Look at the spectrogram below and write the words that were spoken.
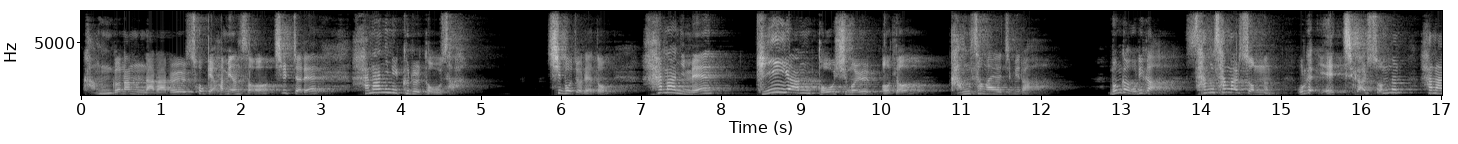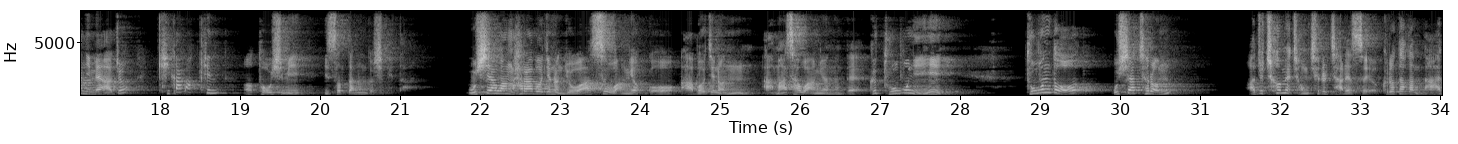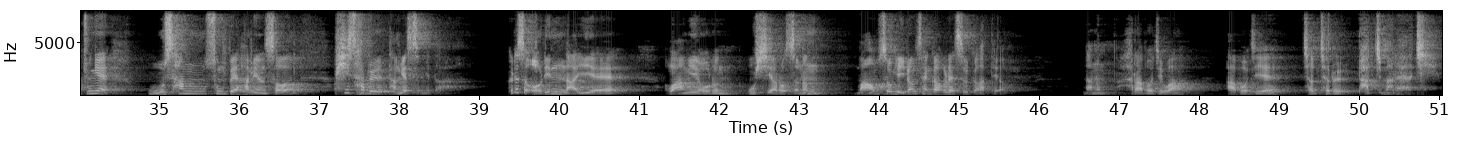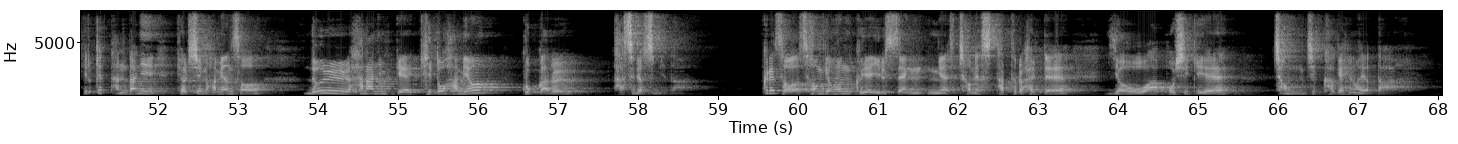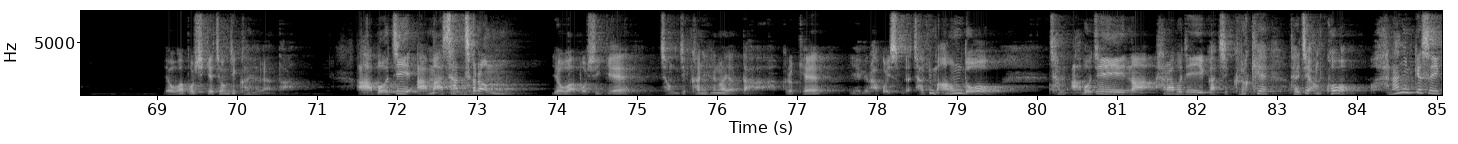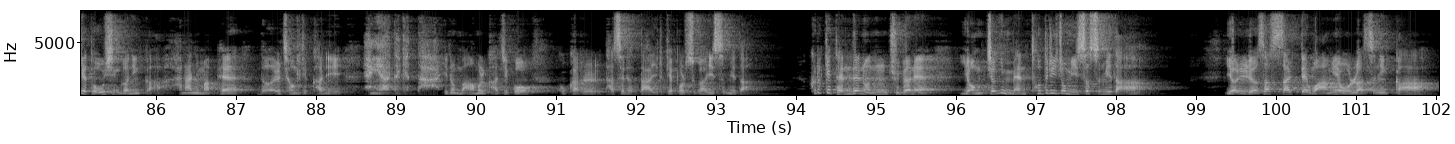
강건한 나라를 소개하면서 7절에 하나님이 그를 도우사 15절에도 하나님의 기이한 도우심을 얻어 강성하여짐이라. 뭔가 우리가 상상할 수 없는, 우리가 예측할 수 없는 하나님의 아주 기가 막힌 어, 도우심이 있었다는 것입니다. 우시아 왕 할아버지는 요아스 왕이었고 아버지는 아마사 왕이었는데 그 두 분이 두 분도 우시아처럼 아주 처음에 정치를 잘했어요. 그러다가 나중에 우상 숭배하면서 피사를 당했습니다. 그래서 어린 나이에 왕이 오른 우시아로서는 마음속에 이런 생각을 했을 것 같아요. 나는 할아버지와 아버지의 전처를 밟지 말아야지. 이렇게 단단히 결심하면서 늘 하나님께 기도하며 국가를 다스렸습니다. 그래서 성경은 그의 일생에 처음에 스타트를 할 때 여호와 보시기에 정직하게 행하였다. 여호와 보시기에 정직하게 행하였다. 아버지 아마사처럼 여호와 보시기에 정직하게 행하였다. 그렇게 얘기를 하고 있습니다. 자기 마음도 참 아버지나 할아버지 같이 그렇게 되지 않고 하나님께서 이게 도우신 거니까 하나님 앞에 늘 정직하니 행해야 되겠다. 이런 마음을 가지고 국가를 다스렸다. 이렇게 볼 수가 있습니다. 그렇게 된 데는 주변에 영적인 멘토들이 좀 있었습니다. 16살 때 왕에 올랐으니까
